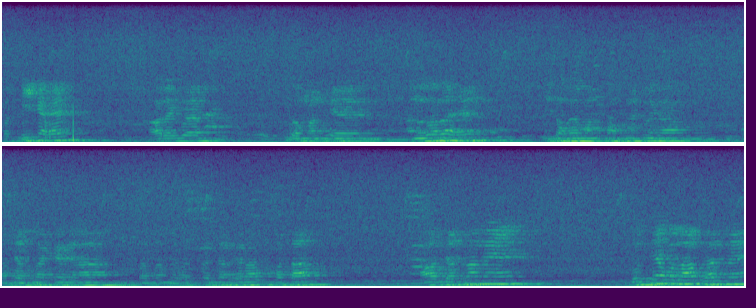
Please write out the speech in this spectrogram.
तो ठीक है, और एक बार तो मन के अनुभव है, इस समय मन कंप्लीट लगा और यात्रा के यहाँ प्रचार करा, बता। और यात्रा में गोतिया बोला घर में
